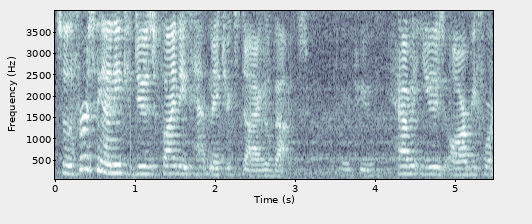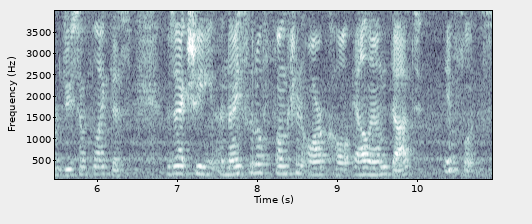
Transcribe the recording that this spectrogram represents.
So the first thing I need to do is find these hat matrix diagonal values. If you haven't used R before to do something like this, there's actually a nice little function R called lm dot influence.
